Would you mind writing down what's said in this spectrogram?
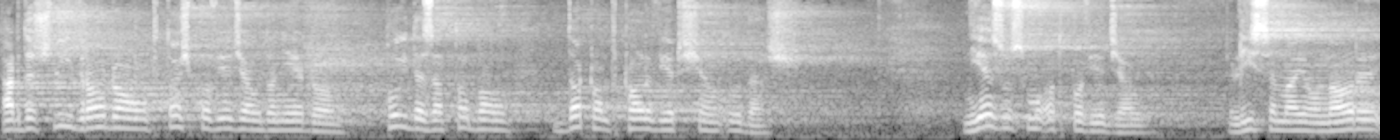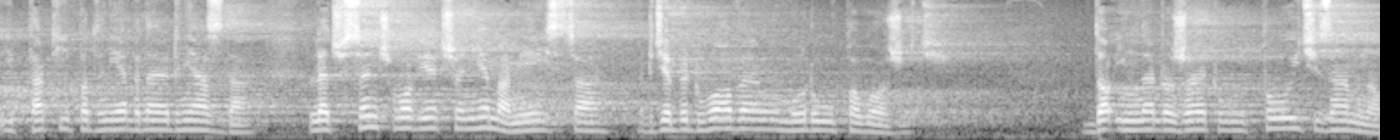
A gdy szli drogą, ktoś powiedział do niego: Pójdę za tobą, dokądkolwiek się udasz. Jezus mu odpowiedział: Lisy mają nory i ptaki podniebne gniazda, lecz syn człowieczy nie ma miejsca, gdzieby głowę mógł położyć. Do innego rzekł: Pójdź za mną.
